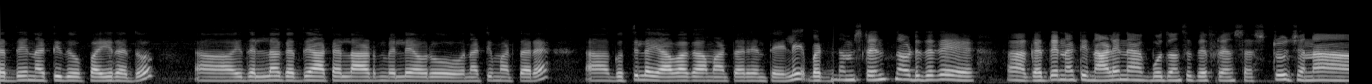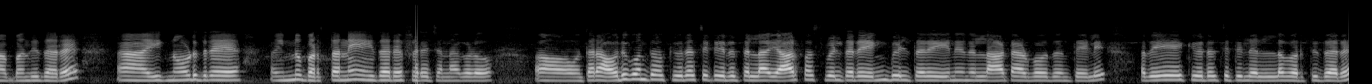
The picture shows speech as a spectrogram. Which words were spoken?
ಗದ್ದೆ ನಟ್ಟಿದ್ದು ಪೈರದು ಇದೆಲ್ಲ ಗದ್ದೆ ಆಟ ಎಲ್ಲ ಆಡಿದ್ಮೇಲೆ ಅವರು ನಟ್ಟಿ ಮಾಡ್ತಾರೆ. ಗೊತ್ತಿಲ್ಲ ಯಾವಾಗ ಮಾಡ್ತಾರೆ ಅಂತ ಹೇಳಿ. ಬಟ್ ನಮ್ಮ ಸ್ಟ್ರೆಂತ್ ನೋಡಿದರೆ ಗದ್ದೆ ನಾಟಿ ನಾಳೆನೇ ಆಗ್ಬೋದು ಅನಿಸುತ್ತೆ ಫ್ರೆಂಡ್ಸ್ ಅಷ್ಟು ಜನ ಬಂದಿದ್ದಾರೆ. ಈಗ ನೋಡಿದ್ರೆ ಇನ್ನೂ ಬರ್ತಾನೆ ಇದ್ದಾರೆ ಫ್ರೆ ಜನಗಳು ಒಂಥರ ಅವರಿಗೊಂದು ಕ್ಯೂರಿಯಾಸಿಟಿ ಇರುತ್ತಲ್ಲ, ಯಾರು ಫಸ್ಟ್ ಬೀಳ್ತಾರೆ, ಹೆಂಗ್ ಬೀಳ್ತಾರೆ, ಏನೇನೆಲ್ಲ ಆಟ ಆಡ್ಬೋದು ಅಂತೇಳಿ ಅದೇ ಕ್ಯೂರಿಯಾಸಿಟಿಲೆಲ್ಲ ಬರ್ತಿದ್ದಾರೆ.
